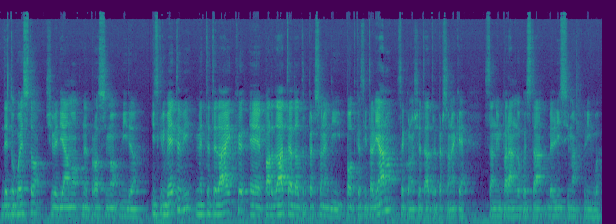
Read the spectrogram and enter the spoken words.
Detto questo, ci vediamo nel prossimo video. Iscrivetevi, mettete like e parlate ad altre persone di podcast italiano se conoscete altre persone che stanno imparando questa bellissima lingua.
